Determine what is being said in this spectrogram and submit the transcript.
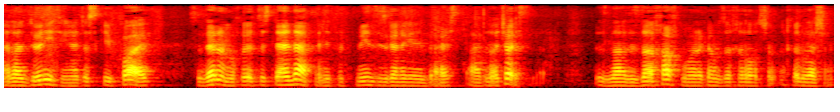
I don't do anything, I just keep quiet. So then I'm going to stand up, and if it means he's going to get embarrassed, I have no choice. There's no there's no chachma when it comes to chilul Hashem.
